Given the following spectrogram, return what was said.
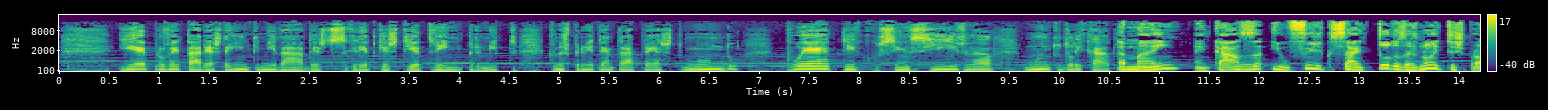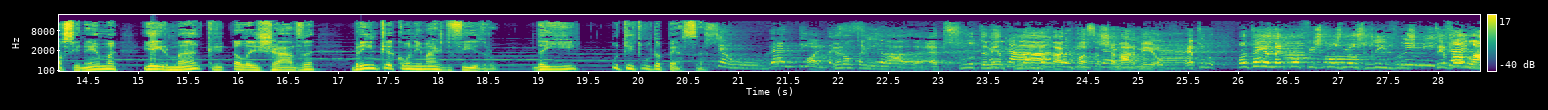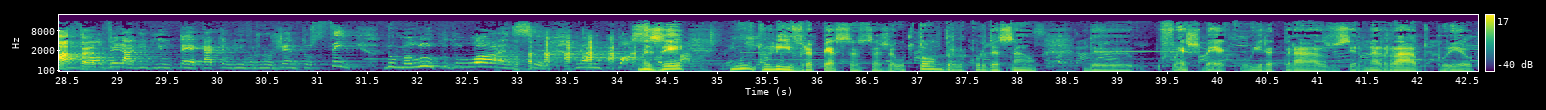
E é aproveitar esta intimidade, este segredo que este teatrinho permite, que nos permite entrar para este mundo poético, sensível, muito delicado. A mãe, em casa, e o filho que sai todas as noites para o cinema, e a irmã que, aleijada, brinca com animais de vidro. Daí o título da peça. Seu Olha, eu não tenho nada, absolutamente nada a que possa chamar meu. É tudo. Ontem a mãe confiscou os meus livros, teve a lata. devolver à biblioteca aquele livro nojento, sim, do maluco do Lawrence. Não posso. Mas é muito livre a peça, ou seja, o tom de recordação, de o flashback, o ir atrás, o ser narrado por ele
